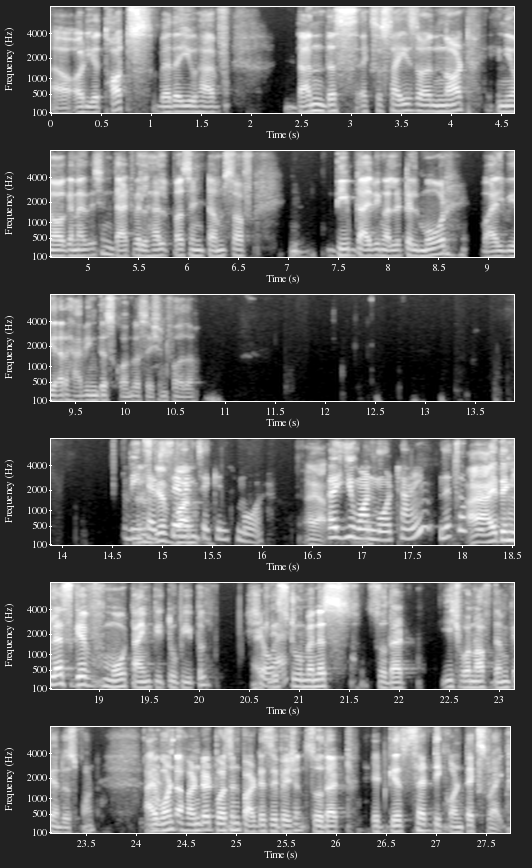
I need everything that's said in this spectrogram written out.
uh, or your thoughts, whether you have done this exercise or not in your organization, that will help us in terms of deep diving a little more while we are having this conversation further. We let's have seven one... seconds more. Uh, uh, you want more time? That's okay. I, I, think let's give more time to people, sure. at least two minutes, so that each one of them can respond. I want a hundred percent participation so that it gets set the context right.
